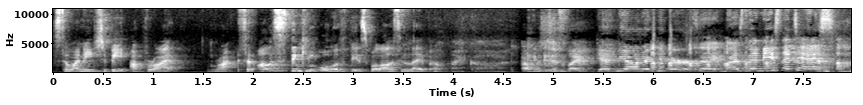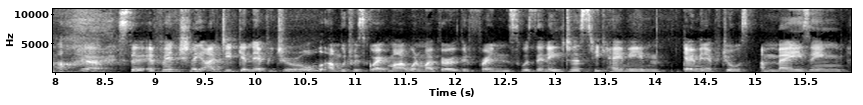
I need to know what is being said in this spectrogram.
so I need to be upright, right? So I was thinking all of this while I was in labor. Oh my god. I was just like, get me out of here. Saying, Where's the anaesthetist? yeah. So eventually, I did get an epidural, um, which was great. My one of my very good friends was an anaesthetist. He came in, gave me an epidural. Amazing.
